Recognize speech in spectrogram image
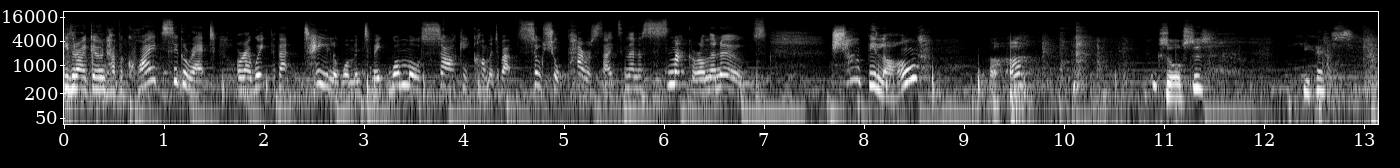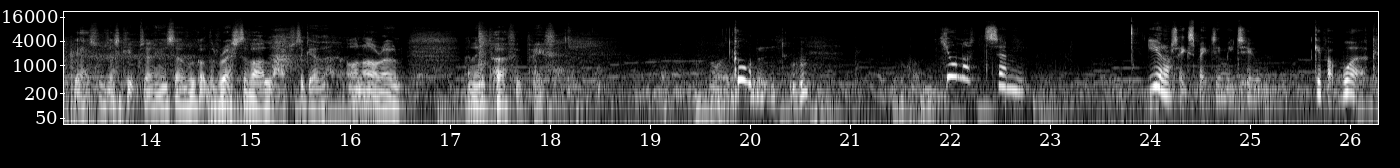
Either I go and have a quiet cigarette, or I wait for that tailor woman to make one more sarky comment about social parasites and then a smack her on the nose. Shan't be long. Uh-huh. Exhausted? Yes. Yes, we'll just keep telling ourselves we've got the rest of our lives together, on our own, and in perfect peace. Gordon, you're not um, you're not expecting me to give up work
